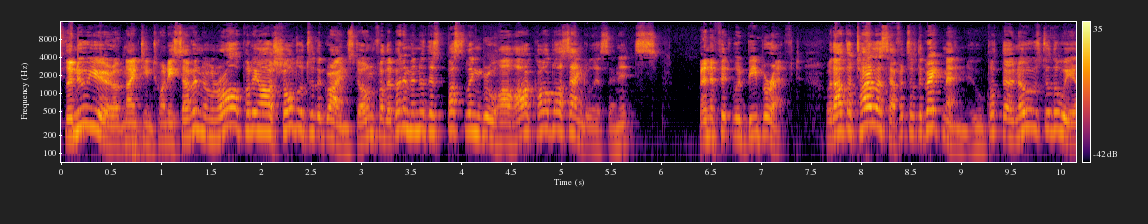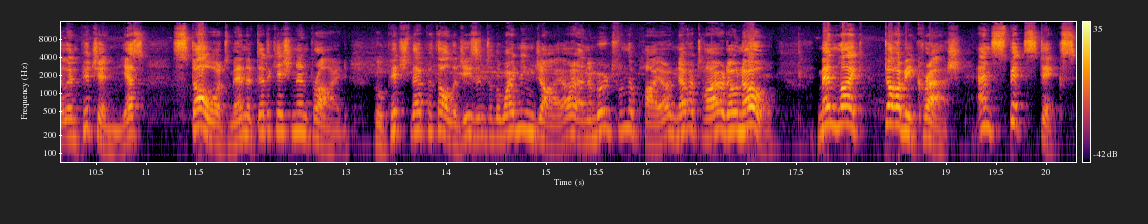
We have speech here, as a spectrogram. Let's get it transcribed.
the new year of 1927, and we're all putting our shoulder to the grindstone for the betterment of this bustling brouhaha called Los Angeles, and its benefit would be bereft without the tireless efforts of the great men who put their nose to the wheel and pitch in, yes, stalwart men of dedication and pride, who pitched their pathologies into the widening gyre and emerged from the pyre never tired, oh no! Men like Darby Crash and Spit Stix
